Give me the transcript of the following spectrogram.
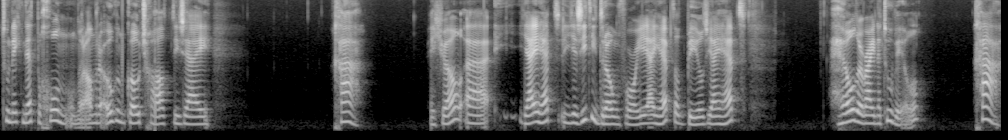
toen ik net begon, onder andere ook een coach gehad die zei: Ga. Weet je wel, uh, jij hebt, je ziet die droom voor je, jij hebt dat beeld, jij hebt helder waar je naartoe wil. Ga.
